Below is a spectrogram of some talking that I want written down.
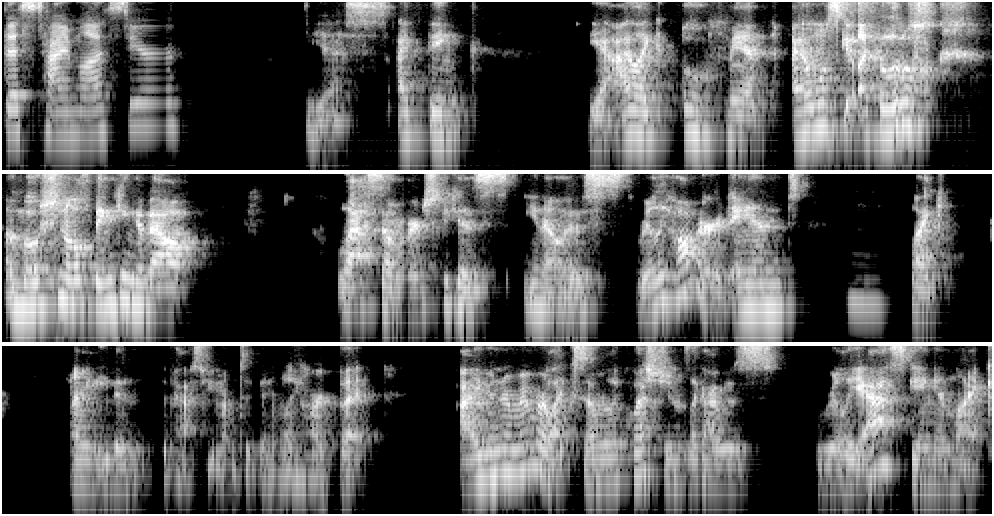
this time last year? Yes. I think yeah, I like, oh man, I almost get like a little emotional thinking about last summer just because, you know, it was really hard. And mm. like, I mean, even the past few months have been really hard, but I even remember like some of the questions like I was really asking and like,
